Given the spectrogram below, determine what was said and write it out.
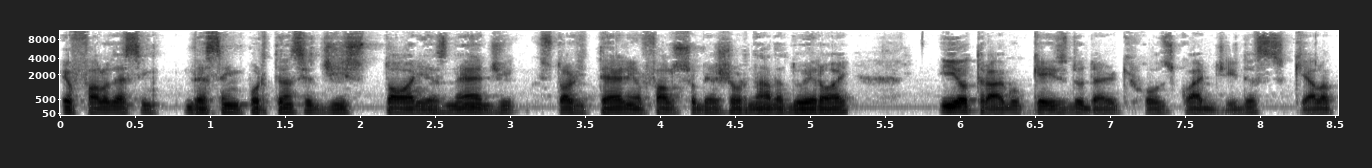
eu falo dessa, dessa importância de histórias, né, de storytelling, eu falo sobre a jornada do herói, e eu trago o case do Derrick Rose com a Adidas, que ela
